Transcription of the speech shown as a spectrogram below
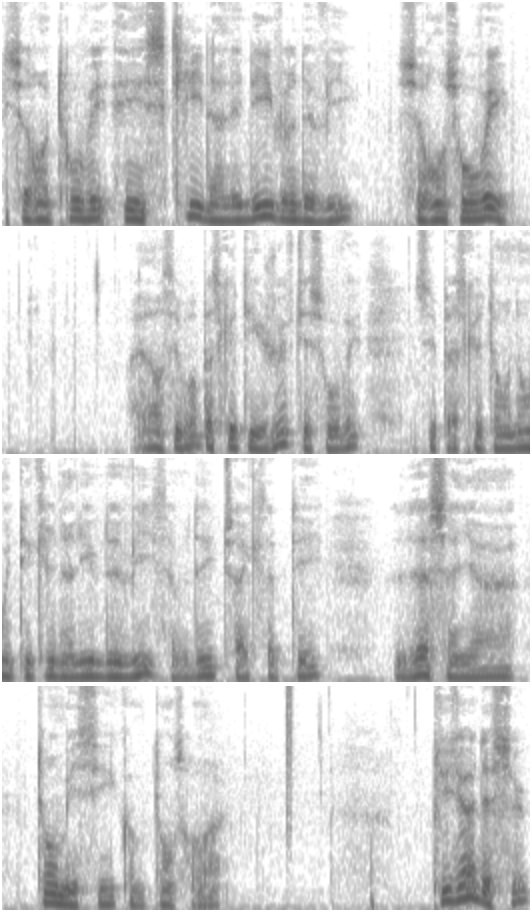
qui seront trouvés inscrits dans les livres de vie, seront sauvés. Alors, c'est pas parce que tu es juif tu es sauvé, c'est parce que ton nom est écrit dans le livre de vie, ça veut dire que tu as accepté le Seigneur, ton Messie, comme ton sauveur. Plusieurs de ceux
